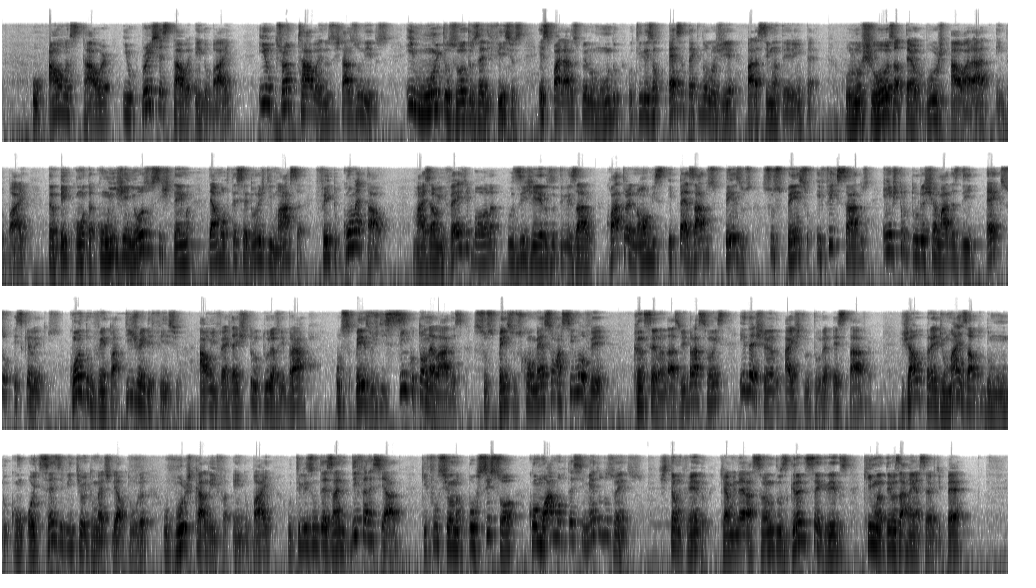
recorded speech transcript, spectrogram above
o Almas Tower e o Princess Tower em Dubai e o Trump Tower nos Estados Unidos e muitos outros edifícios espalhados pelo mundo utilizam essa tecnologia para se manterem em pé. O luxuoso hotel Burj Al Arab em Dubai também conta com um engenhoso sistema de amortecedores de massa feito com metal, mas ao invés de bola, os engenheiros utilizaram quatro enormes e pesados pesos suspensos e fixados em estruturas chamadas de exoesqueletos. Quando o vento atinge o edifício, ao invés da estrutura vibrar, os pesos de 5 toneladas suspensos começam a se mover, cancelando as vibrações e deixando a estrutura estável. Já o prédio mais alto do mundo, com 828 metros de altura, o Burj Khalifa em Dubai, utiliza um design diferenciado que funciona por si só como amortecimento dos ventos. Estão vendo que a mineração é um dos grandes segredos que mantém os arranha-céus de pé?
